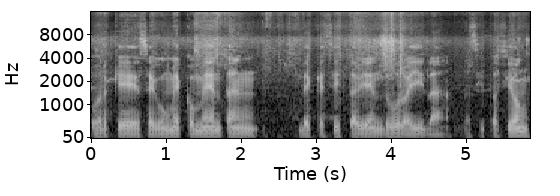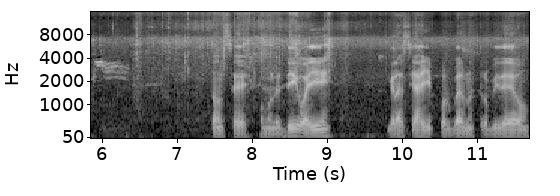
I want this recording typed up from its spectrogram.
porque según me comentan de que sí está bien duro ahí la, situación. Entonces, como les digo ahí, gracias ahí por ver nuestro video.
